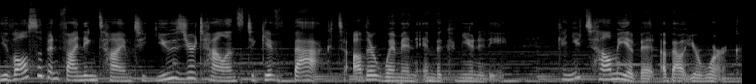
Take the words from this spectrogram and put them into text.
you've also been finding time to use your talents to give back to other women in the community. Can you tell me a bit about your work?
